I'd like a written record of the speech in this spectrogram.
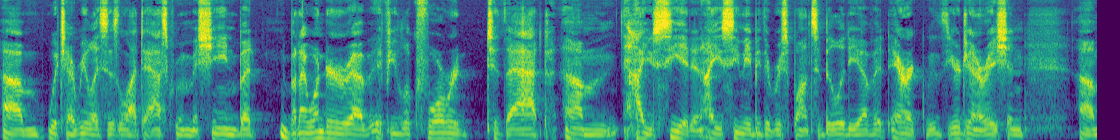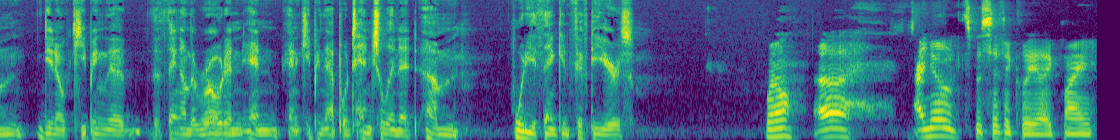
um, which I realize is a lot to ask from a machine, but but I wonder uh, if you look forward to that, um, how you see it and how you see maybe the responsibility of it, Eric, with your generation. Um, you know, keeping the, the thing on the road and, and, and keeping that potential in it. Um, what do you think in 50 years? Well, uh, I know specifically, like my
